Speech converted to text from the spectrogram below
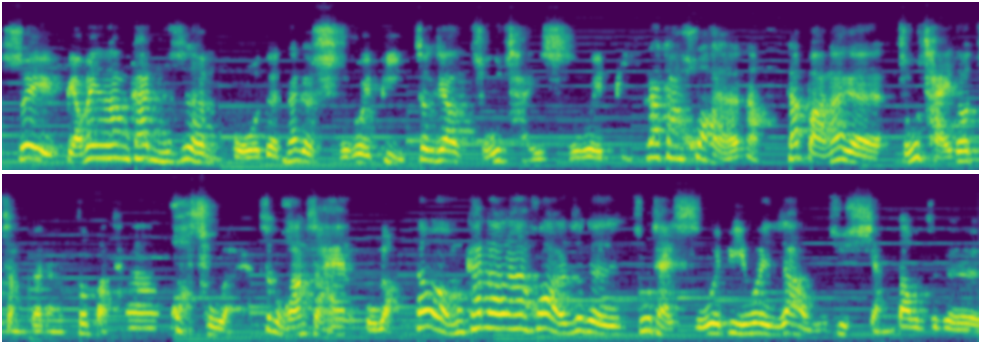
所以表面上看的是。很薄的那个石灰壁，这个叫竹彩石灰壁。那他画得很好，他把那个竹彩都整个呢，都把它画出来。这个房子还很古老。那么我们看到他画的这个竹彩石灰壁，会让我们去想到这个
